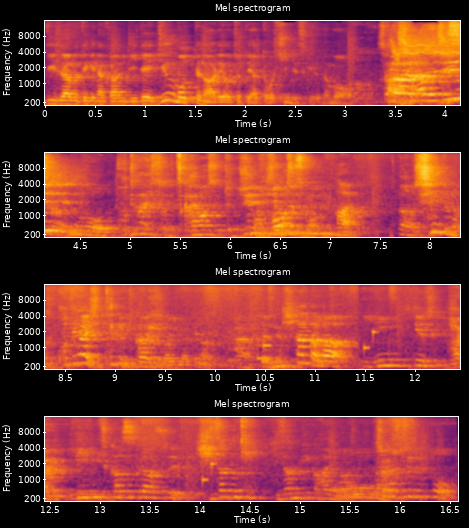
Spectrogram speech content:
ディザーム的な感じで銃持ってのあれをちょっとやってほしいんですけれども。それは銃の小手返しそれ使えます銃見せますか。はい。あのシンプルなんです小手返し手首返せばいいだけなんですけど、抜き方が入り身っていうんですけど、はい。入り身使うプラス膝抜き膝抜きが入ります。そうすると入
